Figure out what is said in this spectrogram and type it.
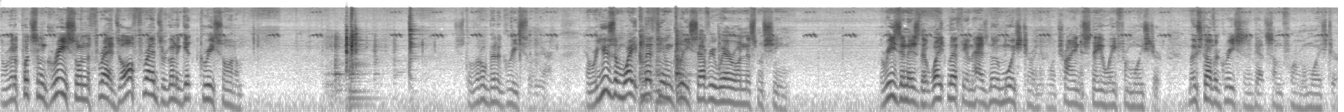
And we're going to put some grease on the threads. All threads are going to get grease on them. Just a little bit of grease on there. And we're using white lithium grease everywhere on this machine. The reason is that white lithium has no moisture in it. We're trying to stay away from moisture. Most other greases have got some form of moisture.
